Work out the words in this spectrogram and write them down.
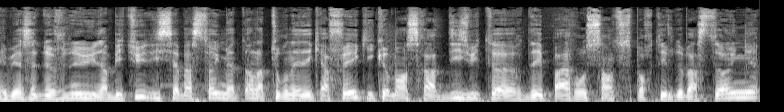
Eh bien, c'est devenu une habitude ici à Bastogne maintenant, la tournée des cafés qui commencera à 18h, départ au centre sportif de Bastogne.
